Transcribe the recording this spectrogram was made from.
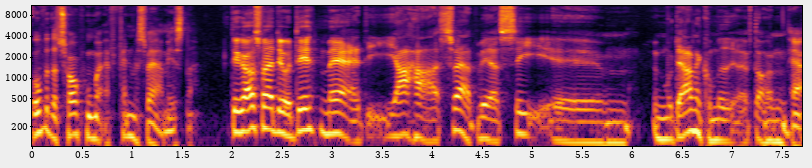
over the top humor er fandme svær at mestre. Det kan også være, at det var det med, at jeg har svært ved at se øh, moderne komedier efterhånden. Ja.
